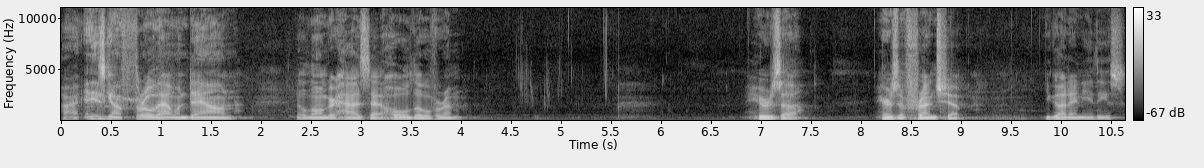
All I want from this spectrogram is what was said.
All right, and he's going to throw that one down. No longer has that hold over him. Here's a here's a friendship. You got any of these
